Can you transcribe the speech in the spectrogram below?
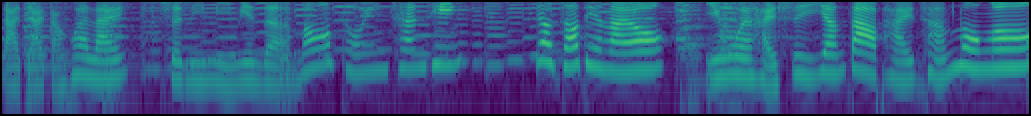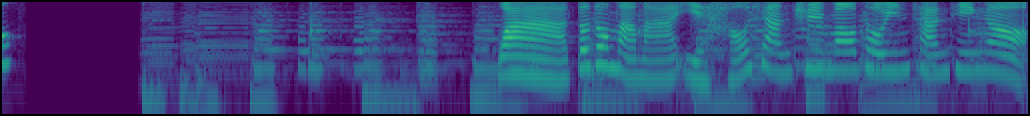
大家赶快来森林里面的猫头鹰餐厅。”要早点来哦，因为还是一样大排长龙哦。哇，豆豆妈妈也好想去猫头鹰餐厅哦，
